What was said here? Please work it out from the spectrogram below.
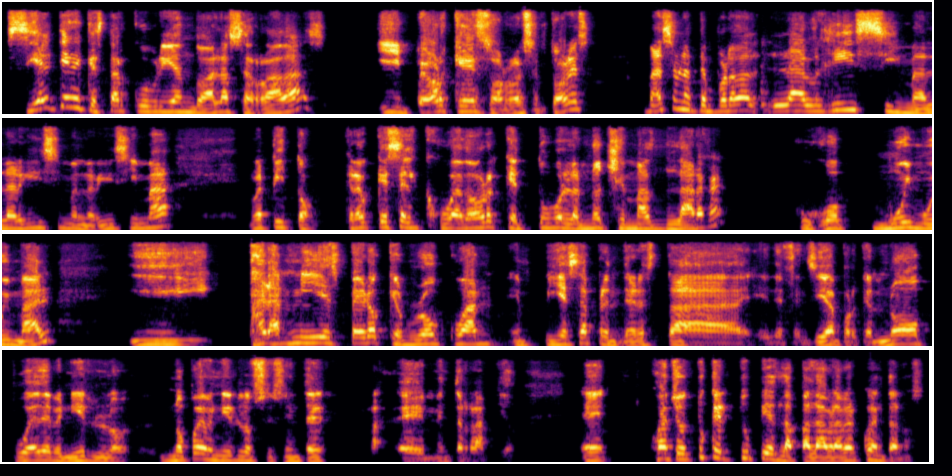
Si él tiene que estar cubriendo a las cerradas y peor que eso, receptores, va a ser una temporada larguísima, larguísima, larguísima. Repito, creo que es el jugador que tuvo la noche más larga jugó muy, muy mal. Y para mí espero que Rogue One empiece a aprender esta eh, defensiva porque no puede venir lo, no puede venir lo suficientemente rápido. Eh, Juancho, tú que tú pides la palabra, a ver, cuéntanos.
